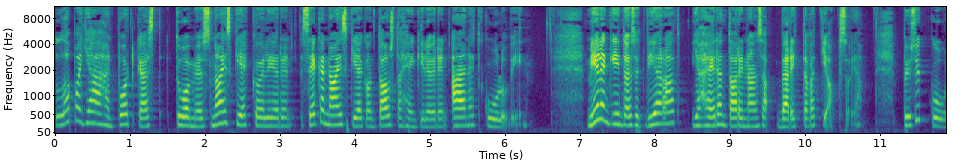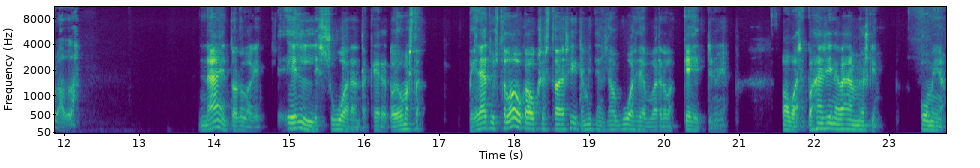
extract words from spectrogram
Lapa jäähän podcast tuo myös naiskiekkoilijoiden sekä naiskiekon taustahenkilöiden äänet kuuluviin. Mielenkiintoiset vieraat ja heidän tarinansa värittävät jaksoja. Pysy kuulolla. Näin todellakin Elli Suoranta kertoi omasta pelätystä laukauksesta ja siitä, miten se on vuosien varrella kehittynyt. Ja avasipa hän siinä vähän myöskin omia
